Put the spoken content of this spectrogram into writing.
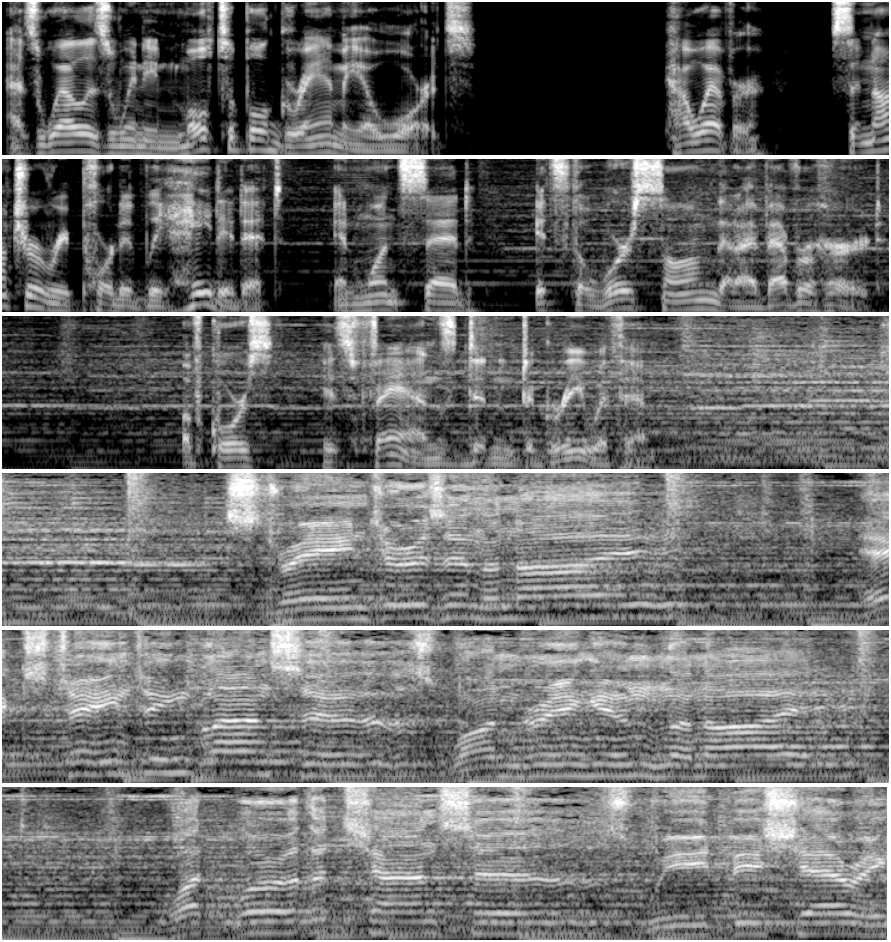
as well as winning multiple Grammy Awards. However, Sinatra reportedly hated it and once said, It's the worst song that I've ever heard. Of course, his fans didn't agree with him. Strangers in the night exchanging glances, wandering in the night. What were the chances we'd be sharing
